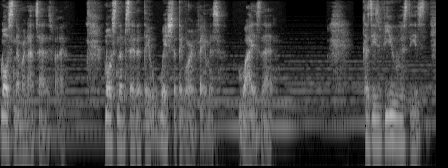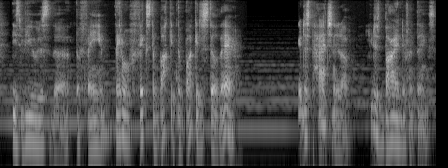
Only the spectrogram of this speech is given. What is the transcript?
Most of them are not satisfied. Most of them say that they wish that they weren't famous. Why is that? Because these views, these these views, the the fame, they don't fix the bucket. The bucket is still there. You're just patching it up. You're just buying different things.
